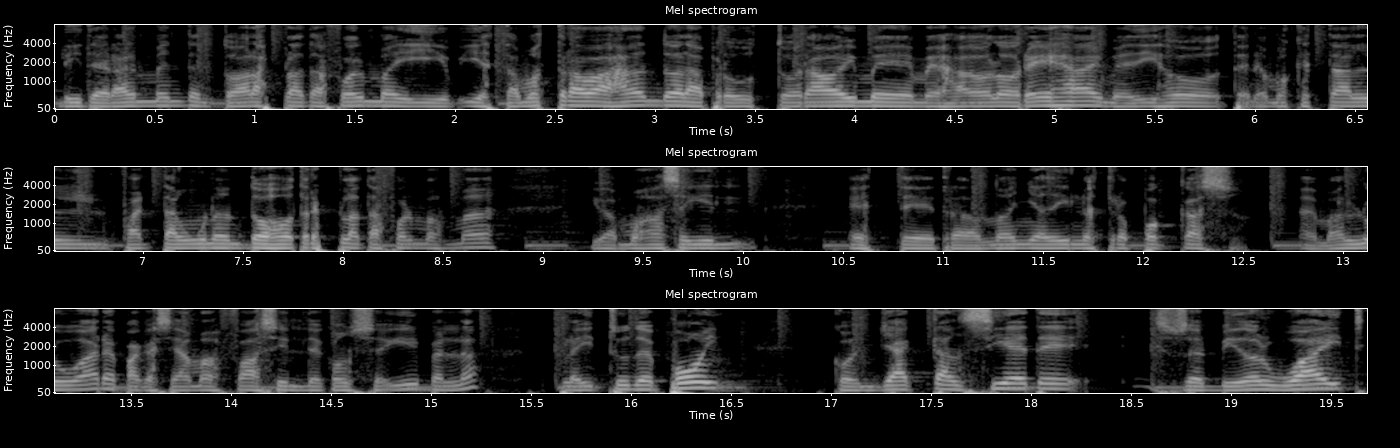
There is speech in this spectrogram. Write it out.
literalmente en todas las plataformas y, estamos trabajando. La productora hoy me, me jaló la oreja y me dijo, tenemos que estar, faltan unas dos o tres plataformas más y vamos a seguir este, tratando de añadir nuestro podcast a más lugares para que sea más fácil de conseguir, ¿verdad? Play to the point con Jack Tan 7 y su servidor White.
